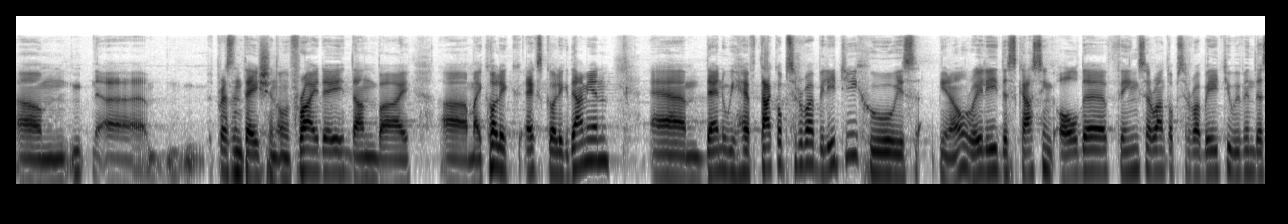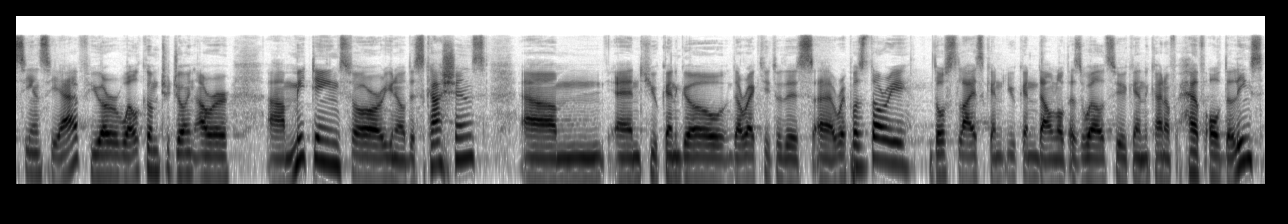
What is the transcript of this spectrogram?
um, uh, presentation on Friday done by uh, my colleague, ex-colleague Damien, and then we have TAG Observability, who is, you know, really discussing all the things around observability within the CNCF. You are welcome to join our uh, meetings or, you know, discussions. Um, and you can go directly to this uh, repository. Those slides can you can download as well, so you can kind of have all the links.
